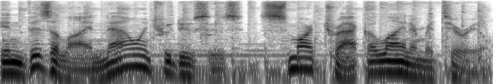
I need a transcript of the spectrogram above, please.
Invisalign now introduces SmartTrack aligner material,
